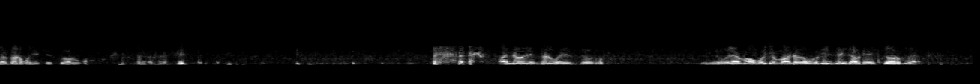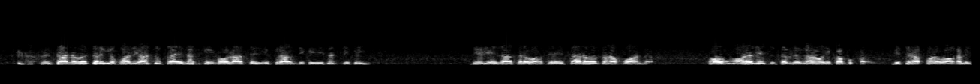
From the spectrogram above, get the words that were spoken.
دا ګړ خو چې څور انا ولې ګړ وې څور ولا ما وګورم ما دا وګورم زیدا ته څور کړه انسان و سره یو خو دې هرڅه ته عزت کوي مولا سره اکرام دې کوي عزت دې کوي ډېر عزت سره وخت لري تا نو کله خوان ده خو مولا دې چې تبلیغان او کب به تر خپل واخلي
